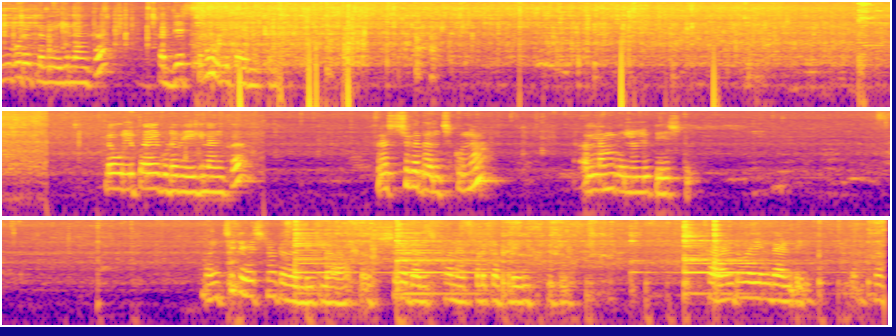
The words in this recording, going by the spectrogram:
ఇవి కూడా ఇట్లా వేగినాక కట్ చేసుకుని ఉల్లిపాయ ముక్కలు. ఇట్లా ఉల్లిపాయ కూడా వేగినాక ఫ్రెష్గా దంచుకున్న అల్లం వెల్లుల్లి పేస్ట్. మంచి టేస్ట్ ఉంటుందండి ఇట్లా ఫ్రెష్గా దంచుకొని ఎప్పటికప్పుడు వేసుకుంటూ. కరెంటు పోయిందండి. కొంచెం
